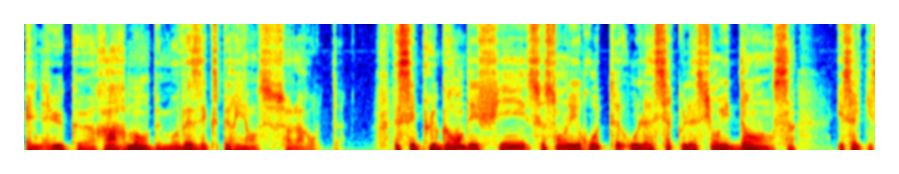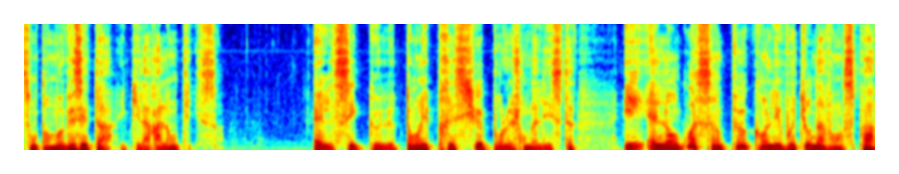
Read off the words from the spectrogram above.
Elle n'a eu que rarement de mauvaises expériences sur la route. Ses plus grands défis, ce sont les routes où la circulation est dense et celles qui sont en mauvais état et qui la ralentissent. Elle sait que le temps est précieux pour les journalistes et elle angoisse un peu quand les voitures n'avancent pas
